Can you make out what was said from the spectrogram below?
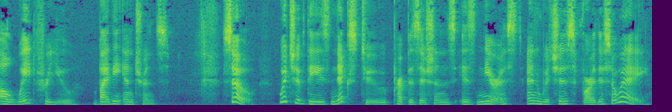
I'll wait for you by the entrance. So, which of these next two prepositions is nearest and which is farthest away?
